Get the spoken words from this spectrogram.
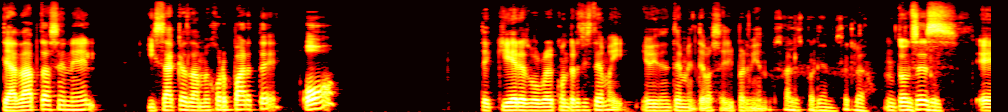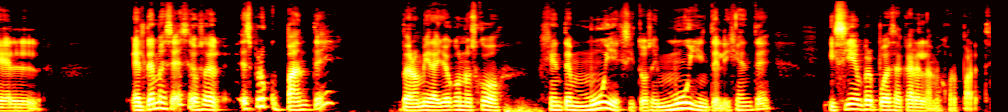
te adaptas en él y sacas la mejor parte o te quieres volver contra el sistema y evidentemente vas a ir perdiendo. Sales perdiendo, sí, claro. Entonces, el, el tema es ese, o sea, es preocupante, pero mira, yo conozco gente muy exitosa y muy inteligente y siempre puedes sacar la mejor parte,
